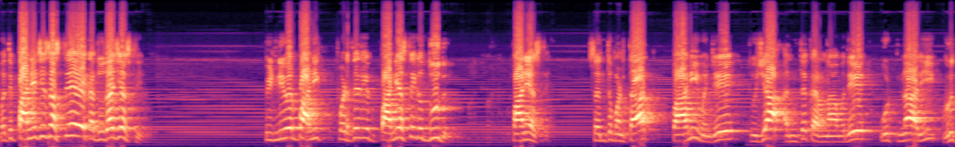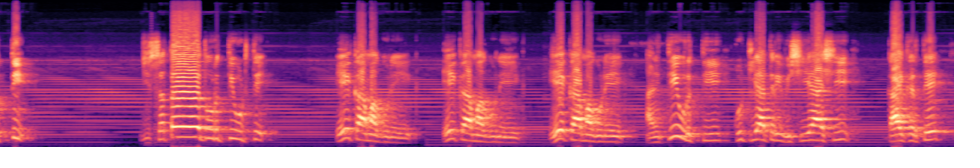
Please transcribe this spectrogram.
मग ते पाण्याचीच असते का दुधाची असते? पिंडीवर पाणी पडते ते पाणी असते का दूध? पाणी असते. संत म्हणतात पाणी म्हणजे तुझ्या अंतकरणामध्ये उठणारी वृत्ती. जी सतत वृत्ती उठते. एका मागून एक एका मागून एक एका मागून एक. आणि ती वृत्ती कुठल्या तरी विषयाशी काय करते?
